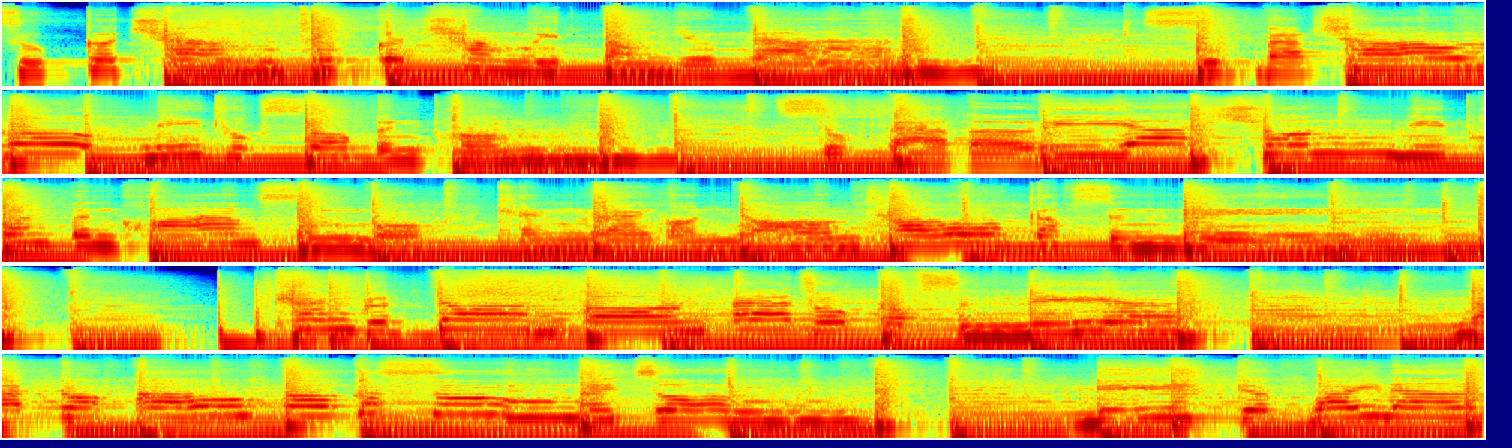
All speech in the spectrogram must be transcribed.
สุขก็ช่างทุกข์ก็ช่างไม่ต้องอยู่นาน สุขแบบชาวโลกมีทุกโศกเป็นผลสุขแบบอริยชนมีผลเป็นความสงบแข็งแรงอ่อนน้อมเท่ากับเสน่ห์ กระด้างอ่อนแอเท่ากับเสนียหนักก็เอาเบาก็สู้ไม่จนมีเก็บไว้นาน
